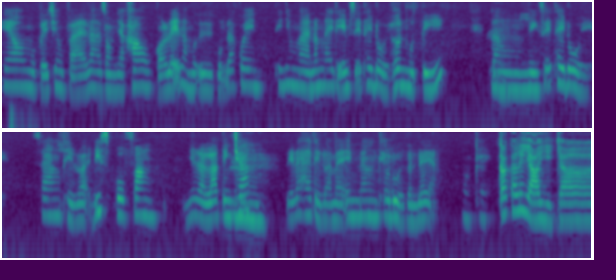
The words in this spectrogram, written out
theo một cái trường phái là dòng nhạc house có lẽ là mọi người cũng đã quen thế nhưng mà năm nay thì em sẽ thay đổi hơn một tí rằng ừ. mình sẽ thay đổi sang thể loại disco funk như là latin chat ừ. đấy là hai thể loại mà em đang okay. theo đuổi gần đây ạ ok có có lý do gì cho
